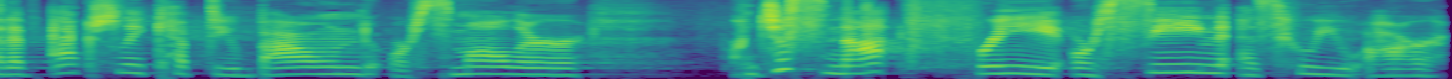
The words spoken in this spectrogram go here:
that have actually kept you bound or smaller or just not free or seen as who you are?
